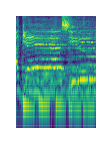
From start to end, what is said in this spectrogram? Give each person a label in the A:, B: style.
A: I guess you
